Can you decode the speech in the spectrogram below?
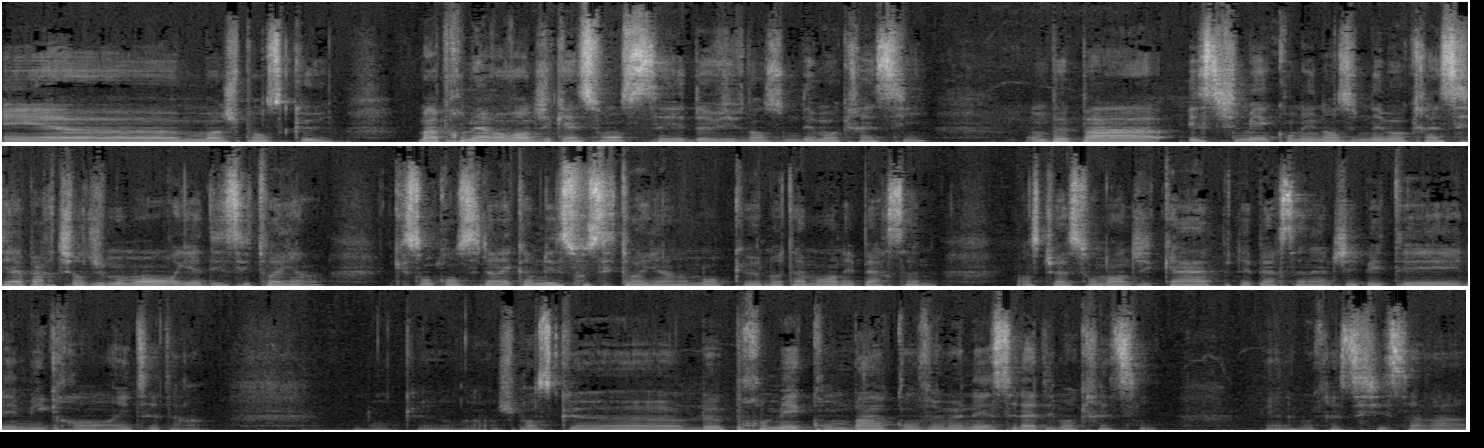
Et euh, moi, je pense que ma première revendication, c'est de vivre dans une démocratie. On ne peut pas estimer qu'on est dans une démocratie à partir du moment où il y a des citoyens qui sont considérés comme des sous-citoyens, donc euh, notamment les personnes en situation de handicap, les personnes LGBT, les migrants, etc. Donc euh, je pense que le premier combat qu'on veut mener, c'est la démocratie. Et la démocratie, ça va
